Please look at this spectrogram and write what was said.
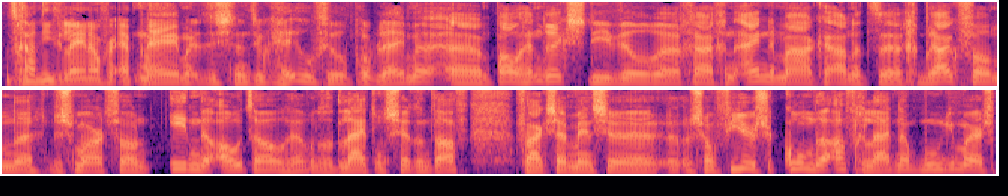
Het gaat niet alleen over app. nee, maar het is natuurlijk heel veel problemen. Eh, Paul Hendricks die wil eh, graag een einde maken aan het gebruik van de smartphone in de auto. Hè, want dat leidt ontzettend af. Vaak zijn mensen zo'n vier seconden afgeleid. Nou moet je maar eens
